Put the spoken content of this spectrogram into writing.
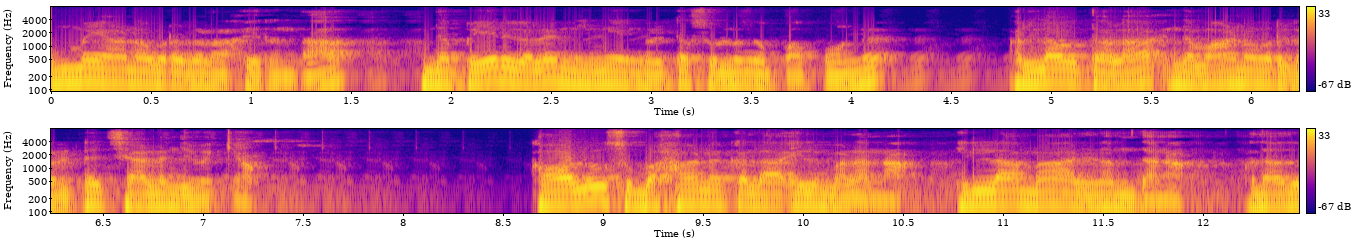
உண்மையானவர்களாக இருந்தா இந்த பெயர்களை நீங்க எங்கள்கிட்ட சொல்லுங்க பார்ப்போம்னு அல்லாஹ் தாலா இந்த வானவர்கள்ட்ட சேலஞ்சு வைக்கான் காலு சுபஹானகலா இல் மலனா இல்லாம அல்லம் தனா அதாவது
